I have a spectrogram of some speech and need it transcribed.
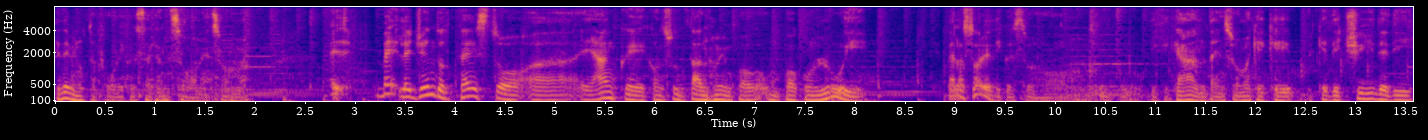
ed è venuta fuori questa canzone, insomma. E, beh, leggendo il testo eh, e anche consultandomi un po', un po' con lui, Beh, la storia di questo, di chi canta, insomma, che, che, che decide di,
